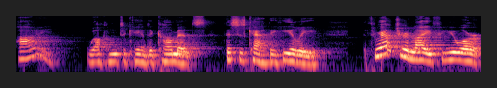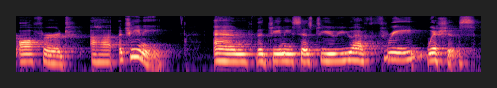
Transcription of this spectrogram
Hi, welcome to Candid Comments. This is Kathy Healey. Throughout your life, you are offered uh, a genie, and the genie says to you, You have three wishes.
